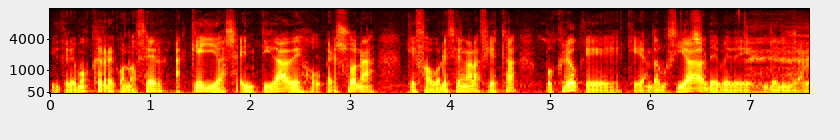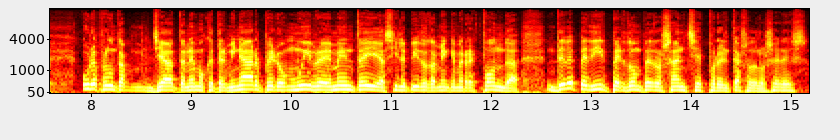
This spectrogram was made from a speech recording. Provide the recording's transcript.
y creemos que reconocer aquellas entidades o personas que favorecen a la fiesta, pues creo que, Andalucía debe de, de, liderarlo. Una pregunta, ya tenemos que terminar, pero muy brevemente, y así le pido también que me responda. ¿Debe pedir perdón Pedro Sánchez por el caso de los seres?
